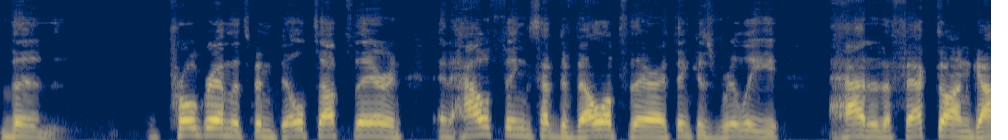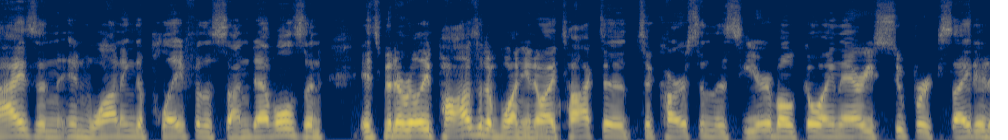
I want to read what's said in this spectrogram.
the program that's been built up there and and how things have developed there, I think is really had an effect on guys and in, in wanting to play for the Sun Devils. And it's been a really positive one. You know, I talked to, to Carson this year about going there. He's super excited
